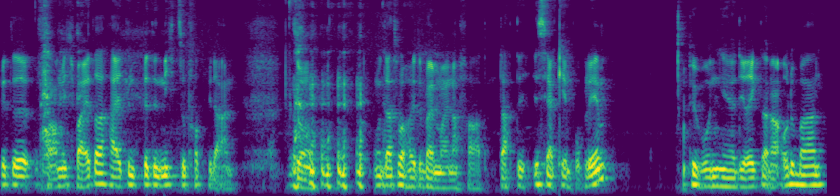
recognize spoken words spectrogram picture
Bitte fahr mich weiter, halte bitte nicht sofort wieder an. So. Und das war heute bei meiner Fahrt. Dachte ich, ist ja kein Problem. Wir wohnen hier direkt an der Autobahn.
